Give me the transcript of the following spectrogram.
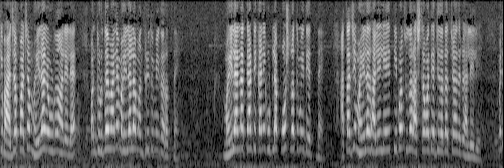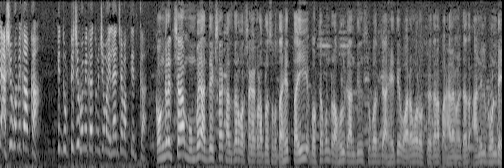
की भाजपाच्या महिला निवडून आलेल्या आहेत पण दुर्दैवाने महिलाला मंत्री तुम्ही करत नाही. महिलांना त्या ठिकाणी कुठल्या पोस्टला तुम्ही देत नाही. आता जी महिला झालेली आहे ती पण सुद्धा राष्ट्रवादी अजितदादाच्या झालेली आहे. म्हणजे अशी भूमिका का? ही दुपटीची भूमिका तुमची महिलांच्या बाबतीत का? काँग्रेसच्या मुंबई अध्यक्षा खासदार वर्षा गायकवाड आपल्यासोबत आहेत. ताई बघतो आपण राहुल गांधींसोबत जे आहे ते वारंवार वक्तव्य त्यांना पाहायला मिळतात. अनिल बोंडे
